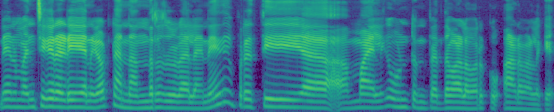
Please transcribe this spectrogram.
నేను మంచిగా రెడీ అయ్యాను కాబట్టి నన్ను అందరూ చూడాలి అనేది ప్రతి అమ్మాయిలకి ఉంటుంది. పెద్దవాళ్ళ వరకు ఆడవాళ్ళకి.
